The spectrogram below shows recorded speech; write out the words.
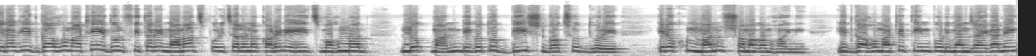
চেরাগি ঈদগাহ মাঠে ঈদ উল ফিতরের নামাজ পরিচালনা করেন এইচ মোহাম্মদ লোকমান। বিগত ২০ বছর ধরে এরকম মানুষ সমাগম হয়নি। ঈদগাহ মাঠে তিন পরিমাণ জায়গা নেই।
